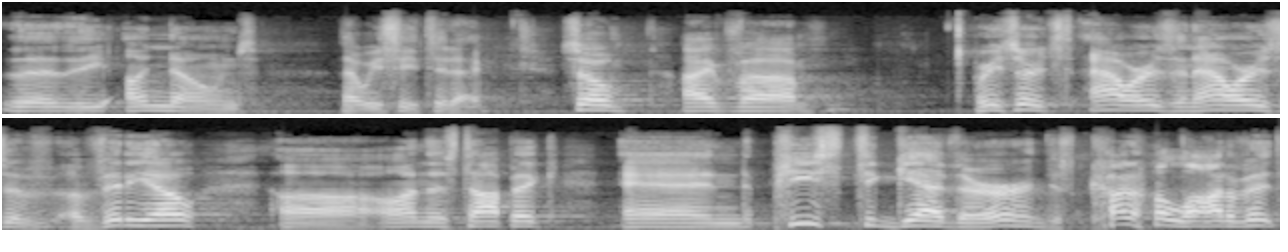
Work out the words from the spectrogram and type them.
the, the unknowns that we see today. So I've uh, researched hours and hours of, of video uh, on this topic and pieced together, just cut a lot of it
